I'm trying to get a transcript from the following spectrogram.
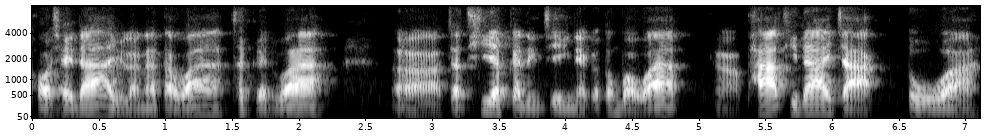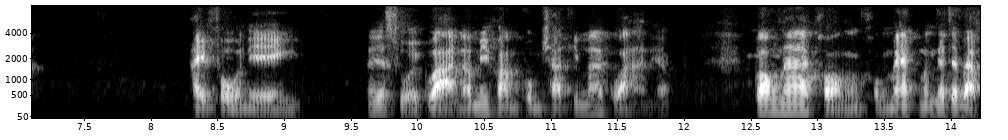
พอใช้ได้อยู่แล้วนะ แต่ว่าถ้าเกิดว่าจะเทียบกันจริงๆเนี่ยก็ต้องบอกว่าภาพที่ได้จากตัว iPhone เองน่าจะสวยกว่าแล้วมีความคมชัดที่มากกว่าเนี่ยกล้องหน้าของของ Mac มันก็จะแบบ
